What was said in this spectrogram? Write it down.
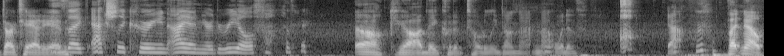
D'Artagnan. He's like, actually, Corinne, I am your real father. oh god, they could have totally done that, and that would have. Yeah. But no,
